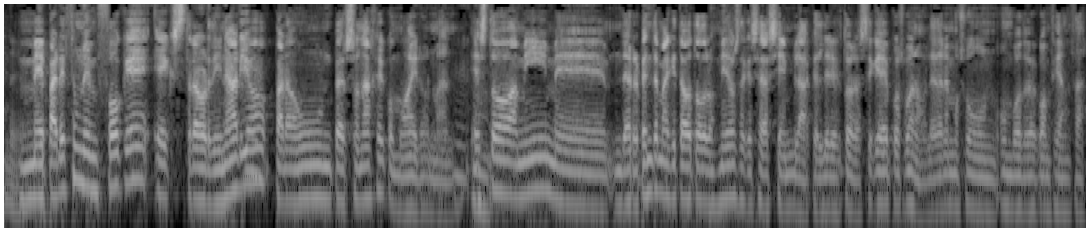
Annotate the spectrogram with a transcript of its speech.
De- Me parece un enfoque extraordinario para un personaje como Iron Man. Mm. Esto a mí me, de repente me ha quitado todos los miedos de que sea Shane Black, el director. Así que, pues bueno, le daremos un, un voto de confianza.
